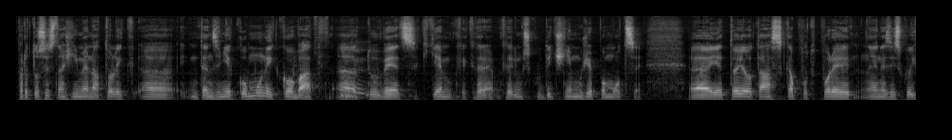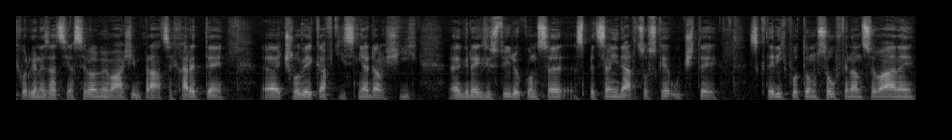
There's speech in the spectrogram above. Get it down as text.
Proto se snažíme natolik intenzivně komunikovat hmm. tu věc k těm, kterým skutečně může pomoci. Je to i otázka podpory neziskových organizací. Já si velmi vážím práce Charity, eh, Člověka v tísni a dalších, eh, kde existují dokonce speciální dárcovské účty, z kterých potom jsou financovány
